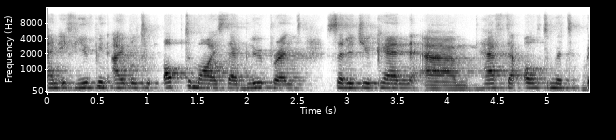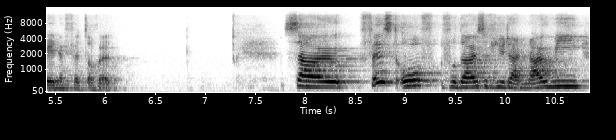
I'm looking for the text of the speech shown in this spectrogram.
and if you've been able to optimize that blueprint so that you can um, have the ultimate benefit of it. So, first off, for those of you who don't know me,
